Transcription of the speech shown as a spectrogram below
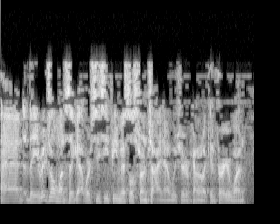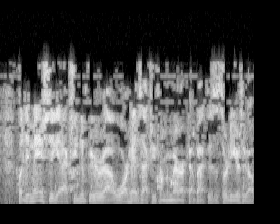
And the original ones they got were CCP missiles from China, which are kind of like inferior one. But they managed to get actually nuclear uh, warheads actually from America. Back this is 30 years ago.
